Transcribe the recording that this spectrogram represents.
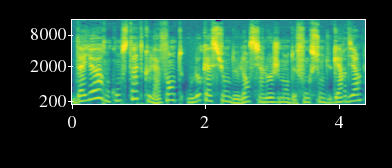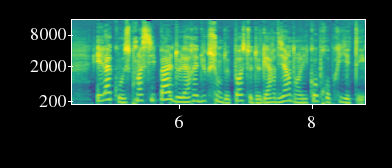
D'ailleurs, on constate que la vente ou location de l'ancien logement de fonction du gardien est la cause principale de la réduction de postes de gardien dans les copropriétés.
